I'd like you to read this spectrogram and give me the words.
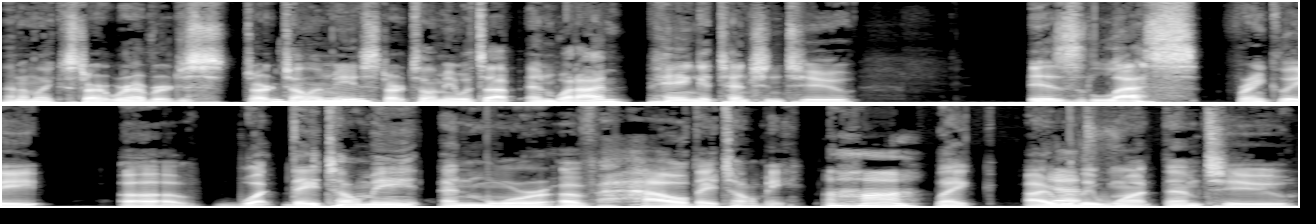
And I'm like, start wherever. Just start telling me, Mhm. start telling me what's up. And what I'm paying attention to is less, frankly, of what they tell me and more of how they tell me. Uh huh. Like I Yes. really want them to.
